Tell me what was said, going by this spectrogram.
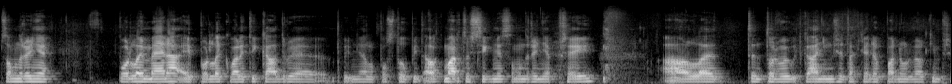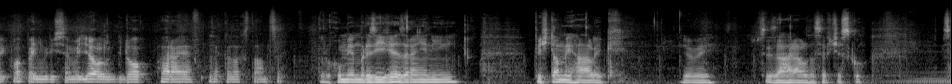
Samozřejmě podle jména i podle kvality kádru je, by měl postoupit Alkmaar, což si mě samozřejmě přeji, ale tento dvoj utkání může také dopadnout velkým překvapením, když jsem viděl, kdo hraje za Kazachstánce. Trochu mě mrzí, že je zraněný Pišta Mihálik, že by si zahrál zase v Česku z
